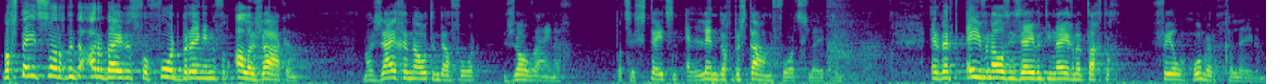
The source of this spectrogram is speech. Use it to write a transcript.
Nog steeds zorgden de arbeiders voor voortbrenging van alle zaken. Maar zij genoten daarvoor zo weinig dat ze steeds een ellendig bestaan voortsleepten. Er werd evenals in 1789 veel honger geleden.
